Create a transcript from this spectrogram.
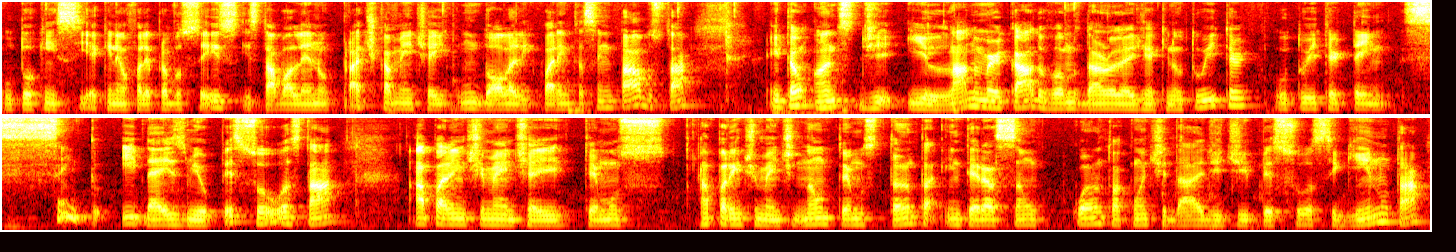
O token CIA, que nem eu falei para vocês, está valendo praticamente aí 1 dólar e 40 centavos, tá? Então, antes de ir lá no mercado, vamos dar uma olhadinha aqui no Twitter. O Twitter tem 110 mil pessoas, tá? Aparentemente aí temos, aparentemente não temos tanta interação quanto a quantidade de pessoas seguindo, tá?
